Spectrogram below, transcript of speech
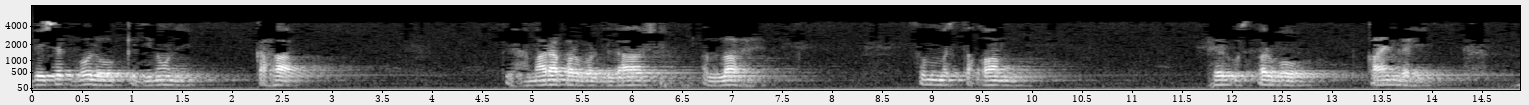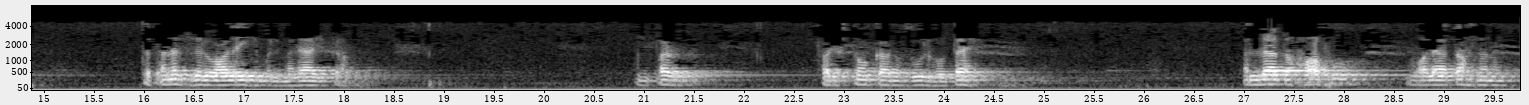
بے شک وہ لوگ کہ جنہوں نے کہا کہ ہمارا پروردگار اللہ ہے۔ ثم استقام۔ پھر اس پر وہ قائم رہے۔ تتنزل علیہم الملائکہ۔ ان پر فرشتوں کا نزول ہوتا ہے۔ اللہ تخافو ولا تحزنوا۔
